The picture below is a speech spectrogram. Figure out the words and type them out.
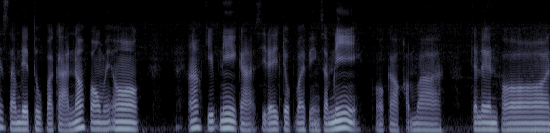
จสำเร็จทุกประการเนาะฟองไม่ออก อ้าวคลิปนี้ก็สิได้จบไว้เพียงสำนี้ขอกล่าวคำว่าเจริญพร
